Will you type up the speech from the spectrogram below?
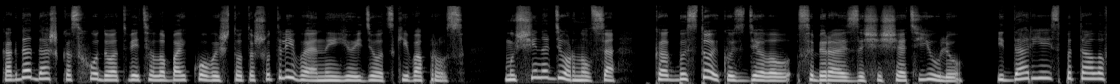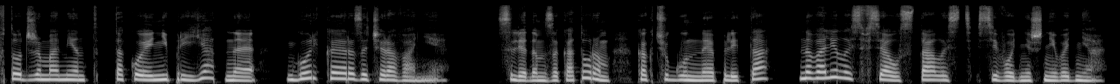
Когда Дашка сходу ответила Байковой что-то шутливое на ее идиотский вопрос, мужчина дернулся, как бы стойку сделал, собираясь защищать Юлю. И Дарья испытала в тот же момент такое неприятное, горькое разочарование, следом за которым, как чугунная плита, навалилась вся усталость сегодняшнего дня.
